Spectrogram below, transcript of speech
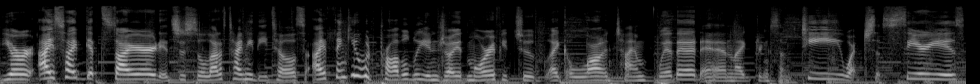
Your eyesight gets tired, it's just a lot of tiny details. I think you would probably enjoy it more if you took like a long time with it and like drink some tea, watch a series,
